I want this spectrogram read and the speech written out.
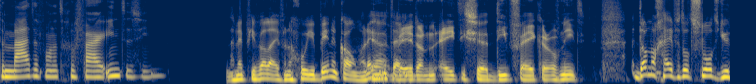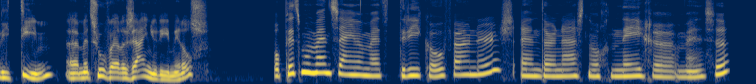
de mate van het gevaar in te zien. Dan heb je wel even een goede binnenkomer. Hè, ja, ben je dan een ethische deepfaker of niet? Dan nog even tot slot jullie team. Uh, met hoeveel zijn jullie inmiddels? Op dit moment zijn we met drie co-founders en daarnaast nog negen mensen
